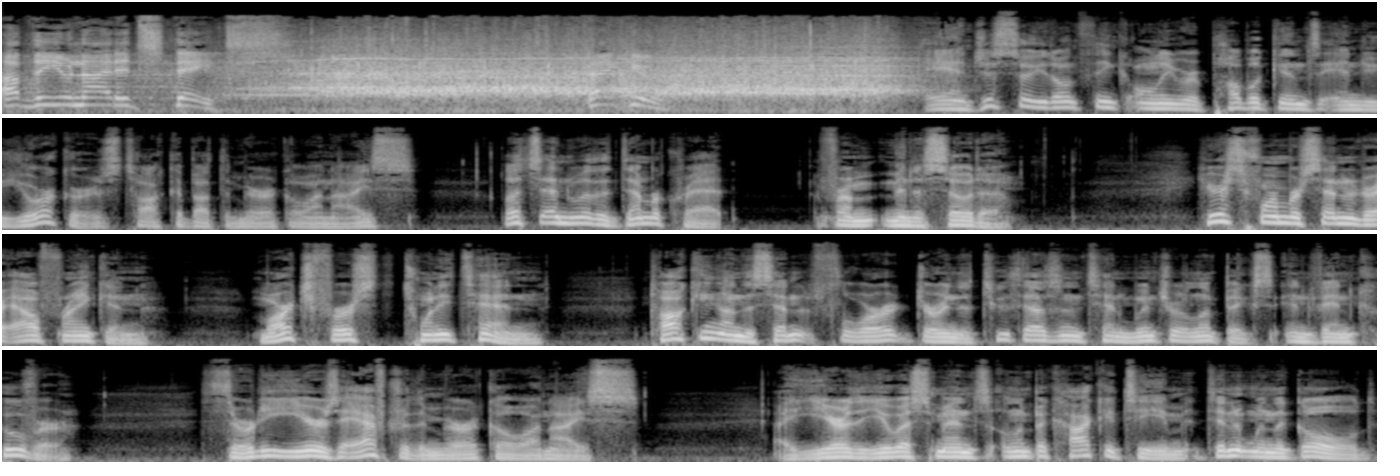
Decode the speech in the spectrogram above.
of the United States. Thank you. And just so you don't think only Republicans and New Yorkers talk about the miracle on ice, let's end with a Democrat from Minnesota. Here's former Senator Al Franken, March 1st, 2010, talking on the Senate floor during the 2010 Winter Olympics in Vancouver, 30 years after the miracle on ice a year the U.S. men's Olympic hockey team didn't win the gold,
